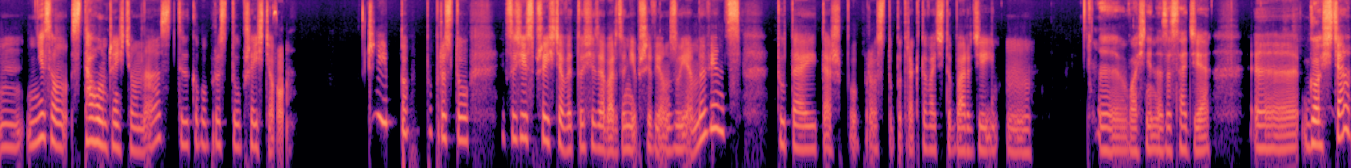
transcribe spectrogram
mm, nie są stałą częścią nas, tylko po prostu przejściową. Czyli po, po prostu jak coś jest przejściowe, to się za bardzo nie przywiązujemy, więc tutaj też po prostu potraktować to bardziej mm, y, właśnie na zasadzie y, gościa,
